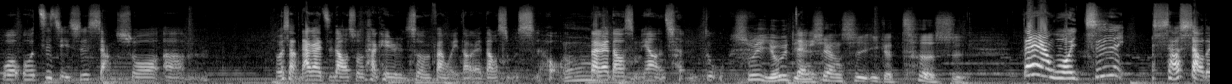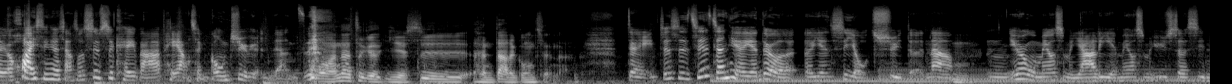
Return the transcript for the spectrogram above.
我我自己是想说，嗯。我想大概知道说他可以忍受的范围大概到什么时候，哦、大概到什么样的程度，所以有一点像是一个测试。当然，我其实小小的有坏心的想说，是不是可以把他培养成工具人这样子？哇，那这个也是很大的工程啊。对，就是其实整体而言，对我而言是有趣的。那嗯，嗯，因为我没有什么压力，也没有什么预设性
